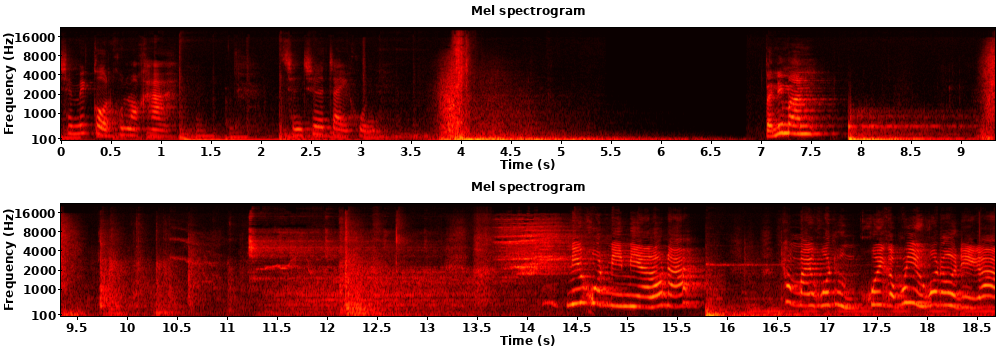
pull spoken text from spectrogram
ฉันไม่โกรธคุณหรอกค่ะ ฉันเชื่อใจคุณ แต่นี่มันนี่ ถึงคุยกับผู้หญิงคนอื่นอีกอะ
